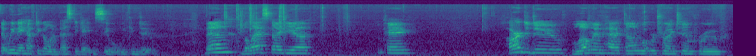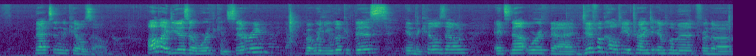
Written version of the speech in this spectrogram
that we may have to go investigate and see what we can do. Then the last idea, okay, hard to do, low impact on what we're trying to improve, that's in the kill zone. All ideas are worth considering, but when you look at this in the kill zone, it's not worth the difficulty of trying to implement for the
